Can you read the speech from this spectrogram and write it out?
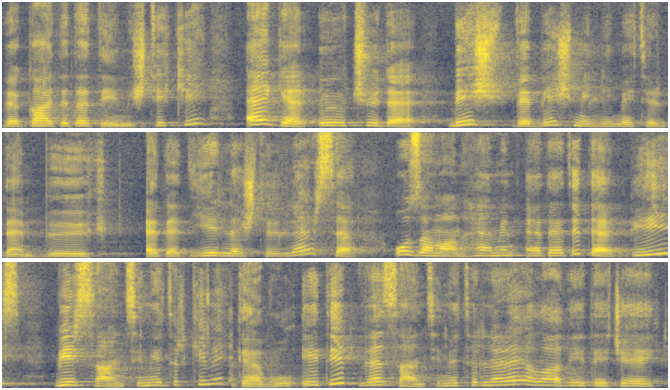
Və qaydada demişdik ki, əgər ölçüdə 5 və 5 mm-dən böyük ədəd yerləşdirilərsə, o zaman həmin ədədi də biz 1 sm kimi qəbul edib və santimetrlərə əlavə edəcəyik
